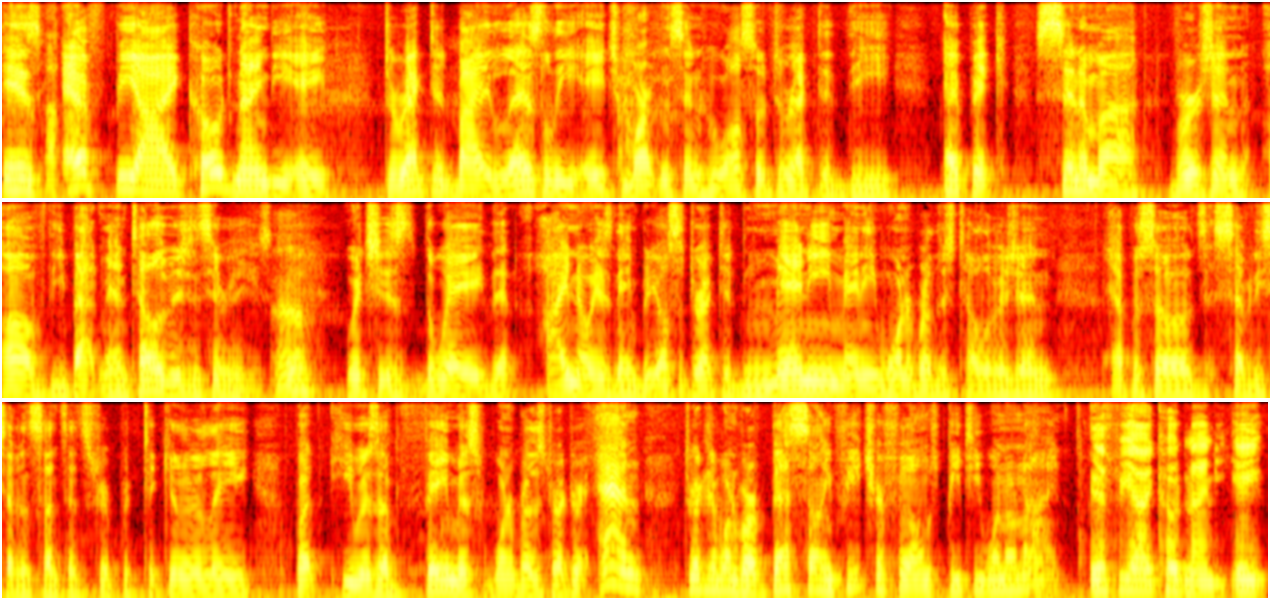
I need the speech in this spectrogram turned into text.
is FBI Code 98, directed by Leslie H. Martinson, who also directed the epic cinema version of the Batman television series. Which is the way that I know his name, but he also directed many, many Warner Brothers television episodes, 77 Sunset Strip particularly. But he was a famous Warner Brothers director and directed one of our best selling feature films, PT 109. FBI Code 98,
